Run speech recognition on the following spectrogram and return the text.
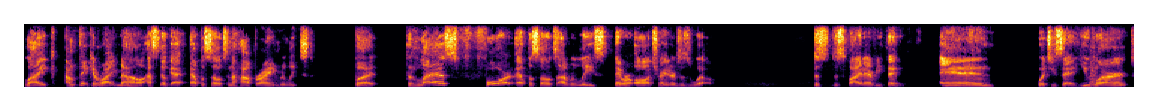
Like I'm thinking right now, I still got episodes in the hopper I ain't released. But the last four episodes I released, they were all traders as well. Des- despite everything. And what you said, you learned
